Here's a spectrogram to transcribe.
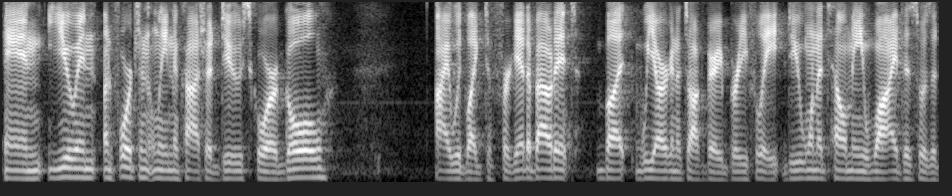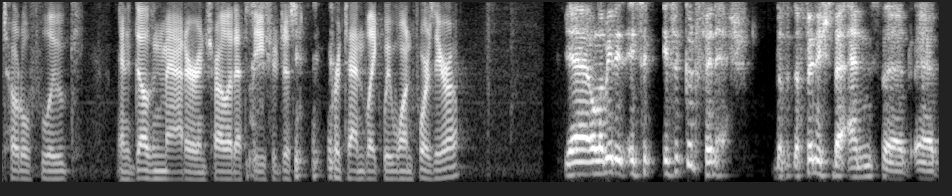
and Euan, unfortunately, Necaxa do score a goal. I would like to forget about it, but we are going to talk very briefly. Do you want to tell me why this was a total fluke and it doesn't matter and Charlotte FC should just pretend like we won 4-0? Yeah, well, I mean, it's a it's a good finish. The the finish that ends the uh,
